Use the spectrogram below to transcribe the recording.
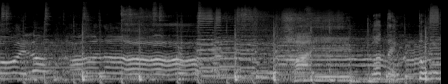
ลอยล่องอาลาไข่ก็เต็มตัว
